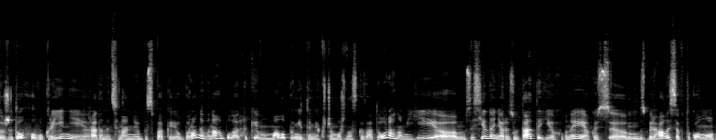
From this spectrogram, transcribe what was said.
Дуже довго в Україні Рада національної безпеки і оборони вона була таким малопомітним, якщо можна сказати, органом. Її е, засідання, результати їх вони якось е, зберігалися в такому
